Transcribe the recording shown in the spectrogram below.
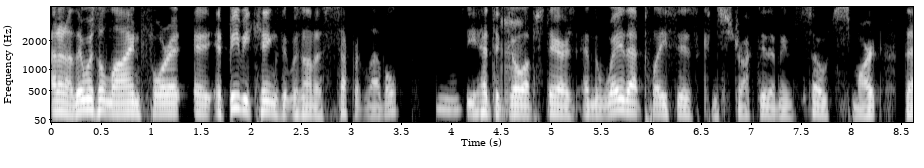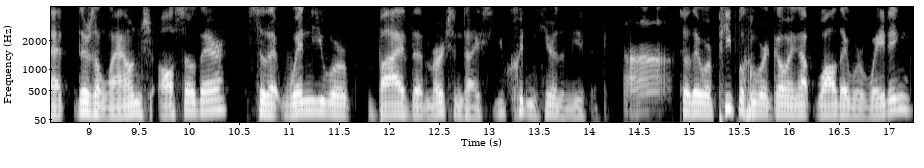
I don't know. There was a line for it at, at BB King's. It was on a separate level, Mm. You had to go upstairs, and the way that place is constructed, I mean, it's so smart that there's a lounge also there, so that when you were by the merchandise, you couldn't hear the music. Ah. So there were people who were going up while they were waiting,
